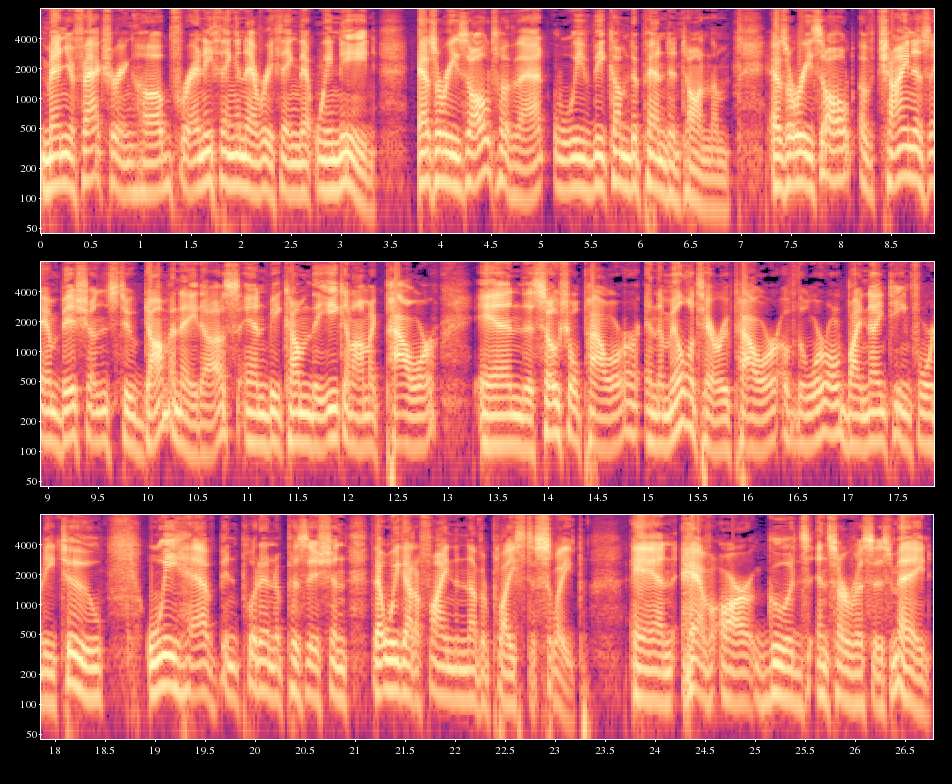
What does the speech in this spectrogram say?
manufacturing hub for anything and everything that we need. As a result of that, we've become dependent on them. As a result of China's ambitions to dominate us and become the economic power and the social power and the military power of the world by 1942, we have been put in a position that we got to find another place to sleep and have our goods and services made.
